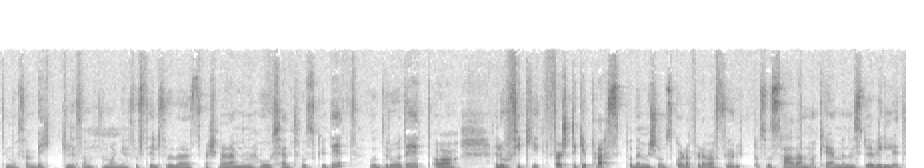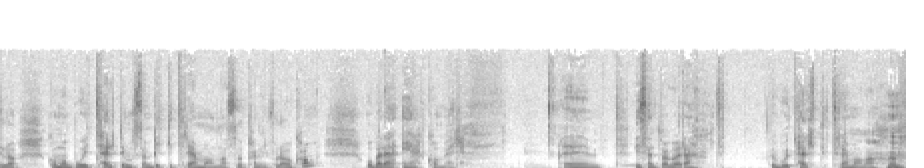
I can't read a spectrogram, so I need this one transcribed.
til Mosambik, liksom. Det er mange som stiller seg det spørsmålet. Men hun kjente hun skulle dit. Hun dro dit. Og, eller hun fikk først ikke plass på den misjonsskolen, for det var fullt. Og så sa de ok, men hvis du er villig til å komme og bo i telt i Mosambik i tre måneder, så kan du få lov å komme. Hun bare Jeg kommer. Eh, vi sendte henne av gårde til, til, å bo i telt i tre måneder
